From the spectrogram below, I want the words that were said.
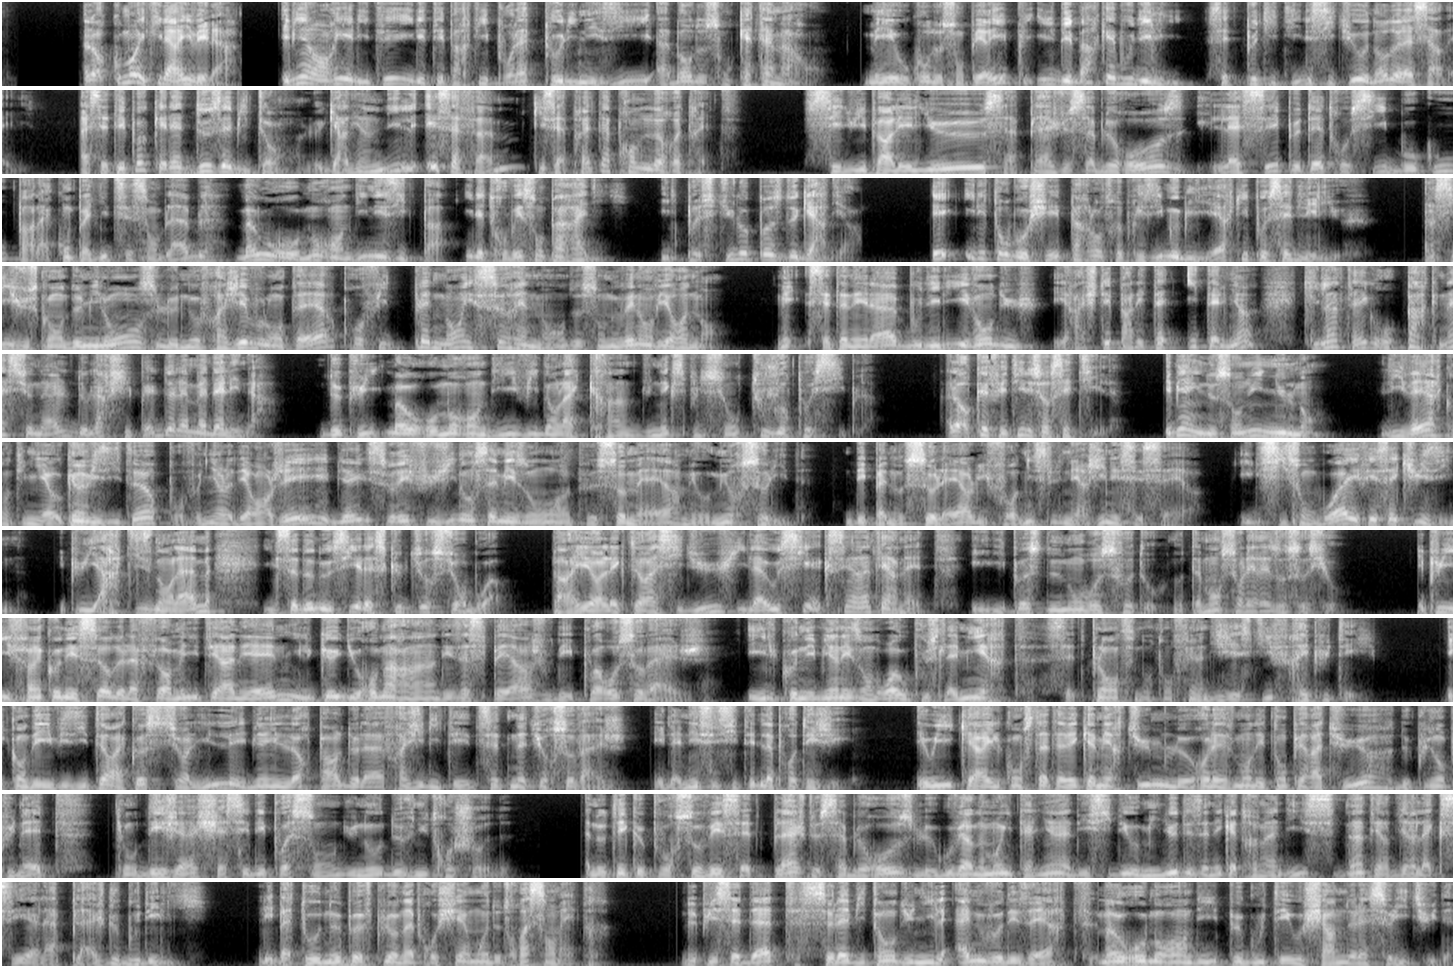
Alors comment est-il arrivé là? Eh bien en réalité, il était parti pour la Polynésie à bord de son catamaran. Mais au cours de son périple, il débarque à Boudeli, cette petite île située au nord de la Sardaigne. À cette époque, elle a deux habitants, le gardien de l'île et sa femme, qui s'apprêtent à prendre leur retraite. Séduit par les lieux, sa plage de sable rose, et lassé peut-être aussi beaucoup par la compagnie de ses semblables, Mauro Morandi n'hésite pas, il a trouvé son paradis. Il postule au poste de gardien. Et il est embauché par l'entreprise immobilière qui possède les lieux. Ainsi, jusqu'en 2011, le naufragé volontaire profite pleinement et sereinement de son nouvel environnement. Mais cette année-là, Boudeli est vendu et racheté par l'État italien qui l'intègre au parc national de l'archipel de la Maddalena. Depuis, Mauro Morandi vit dans la crainte d'une expulsion toujours possible. Alors que fait-il sur cette île? Eh bien, il ne s'ennuie nullement. L'hiver, quand il n'y a aucun visiteur pour venir le déranger, eh bien, il se réfugie dans sa maison, un peu sommaire, mais aux murs solides. Des panneaux solaires lui fournissent l'énergie nécessaire. Il scie son bois et fait sa cuisine. Et puis, artiste dans l'âme, il s'adonne aussi à la sculpture sur bois. Par ailleurs, lecteur assidu, il a aussi accès à Internet, et il y poste de nombreuses photos, notamment sur les réseaux sociaux. Et puis, fin connaisseur de la flore méditerranéenne, il cueille du romarin, des asperges ou des poireaux sauvages et il connaît bien les endroits où pousse la myrte, cette plante dont on fait un digestif réputé. Et quand des visiteurs accostent sur l'île, eh bien il leur parle de la fragilité de cette nature sauvage et de la nécessité de la protéger. Et oui, car il constate avec amertume le relèvement des températures, de plus en plus nettes, qui ont déjà chassé des poissons d'une eau devenue trop chaude. À noter que pour sauver cette plage de sable rose, le gouvernement italien a décidé au milieu des années 90 d'interdire l'accès à la plage de Boudeli. Les bateaux ne peuvent plus en approcher à moins de 300 mètres. Depuis cette date, seul habitant d'une île à nouveau déserte, Mauro Morandi peut goûter au charme de la solitude.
